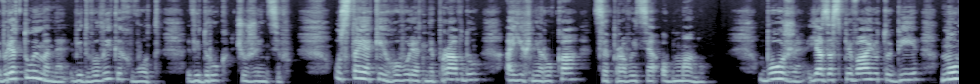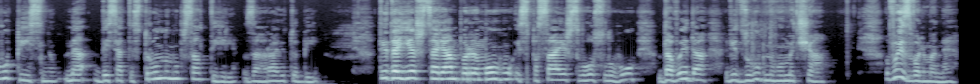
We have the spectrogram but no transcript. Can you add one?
Врятуй мене від великих вод, від рук чужинців, уста яких говорять неправду, а їхня рука це правиця обману. Боже, я заспіваю тобі нову пісню на десятиструнному псалтирі, заграю тобі. Ти даєш царям перемогу і спасаєш свого слугу Давида від згубного меча. Визволь мене,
